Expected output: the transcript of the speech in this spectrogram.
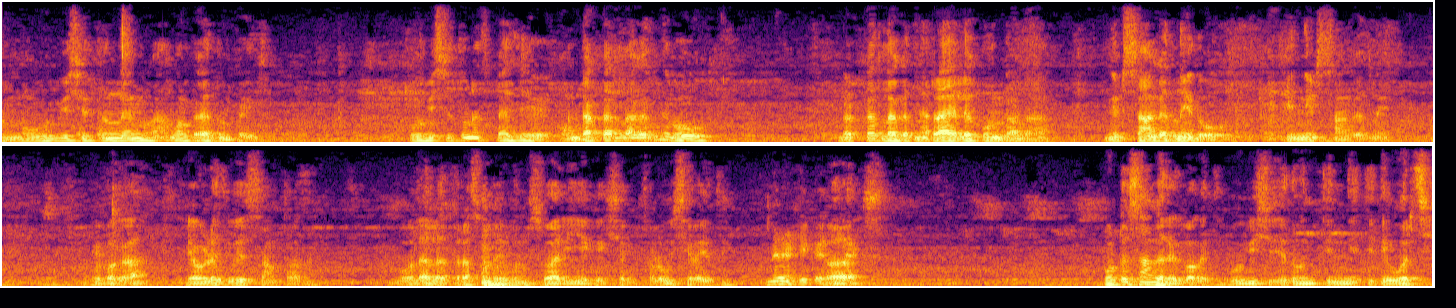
मग ओबीसीतून नाही मग आम्हाला काय यातून पाहिजे? ओबीसीतूनच पाहिजे. पण लागत नाही भाऊ. धक्काच लागत नाही. राहिलं कोण दादा? नीट सांगत नाही तो. की नीट सांगत नाही. हे बघा एवढेच वेळेस सांगतो आता. बोलायला त्रास होतोय पण स्वारी एक एक शब्द थोडा उशिरा येते नाही नाही, ठीक आहे relax. फोटो सांगत आहेत बघा ते ओबीसीचे दोन तीन नेते ते वरचे.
